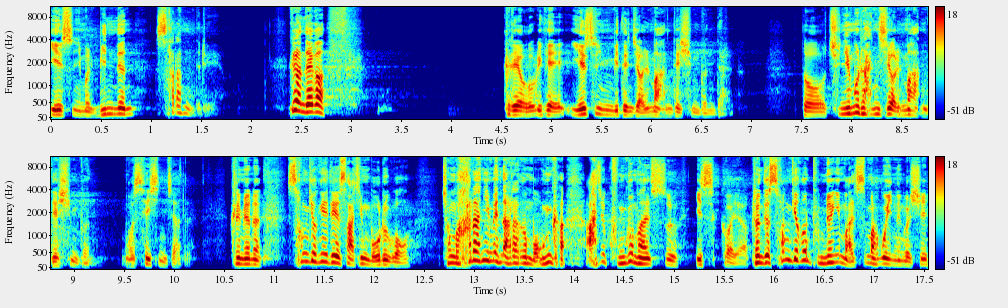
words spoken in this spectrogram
예수님을 믿는 사람들이에요. 그러니까 내가 그래요. 이게 예수님 믿은 지 얼마 안 되신 분들, 또 주님을 한지 얼마 안 되신 분, 뭐 세신자들. 그러면은 성경에 대해서 아직 모르고 정말 하나님의 나라가 뭔가 아주 궁금할 수 있을 거예요. 그런데 성경은 분명히 말씀하고 있는 것이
